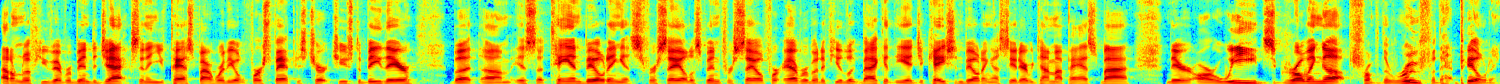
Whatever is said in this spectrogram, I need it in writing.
I don't know if you've ever been to Jackson and you've passed by where the old First Baptist Church used to be there, but um, it's a tan building. It's for sale. It's been for sale forever. But if you look back at the education building, I see it every time I pass by, there are weeds growing up from the roof of that building.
